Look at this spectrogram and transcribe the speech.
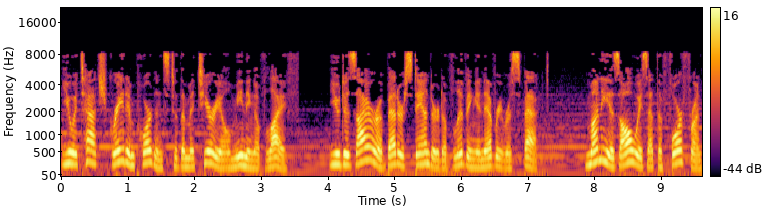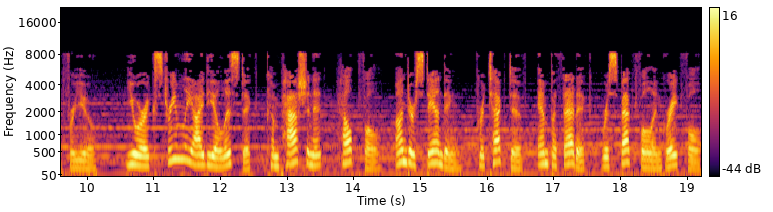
You attach great importance to the material meaning of life. You desire a better standard of living in every respect. Money is always at the forefront for you. You are extremely idealistic, compassionate, helpful, understanding, protective, empathetic, respectful and grateful.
